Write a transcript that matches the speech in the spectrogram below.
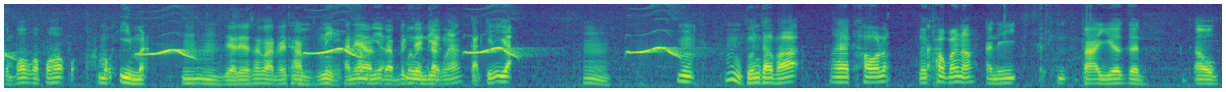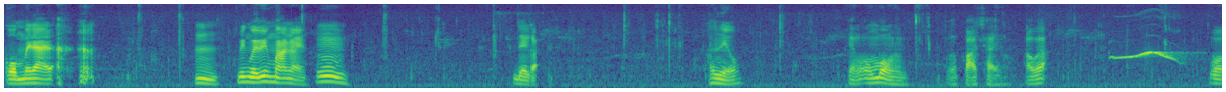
กับพ่อกับพ่อหมกอิ่มอะอืมอืมเดี๋ยวเดี๋ยวสักวันไปทอืมนี่อันเนี้ยทำย่างแบบเล็กๆมือเด็กนะกัดกินอีกอะำอืมอืมจนกระเพาะอะไรเข้าแล้วเลยเข้าไปเนาะอันนี้ปลาเยอะเกิน เอากลมไม่ได้แล้ว อืมวิ่งไปวิ่งมาหน่อยอืมเด็กอะข้าวเหนียวอย่างองค์บงเอาปลาไฉเอาละว่า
